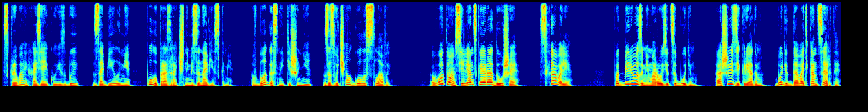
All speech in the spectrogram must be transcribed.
скрывая хозяйку избы за белыми полупрозрачными занавесками. В благостной тишине зазвучал голос Славы. «Вот вам селянское радушие. Схавали? Под березами морозиться будем, а Шизик рядом будет давать концерты».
